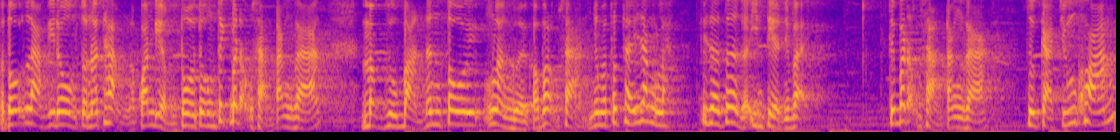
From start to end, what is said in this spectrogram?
và tôi cũng làm video tôi nói thẳng là quan điểm của tôi tôi không thích bất động sản tăng giá. Mặc dù bản thân tôi cũng là người có bất động sản nhưng mà tôi thấy rằng là bây giờ tôi là in tiền như vậy cái bất động sản tăng giá. Rồi cả chứng khoán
